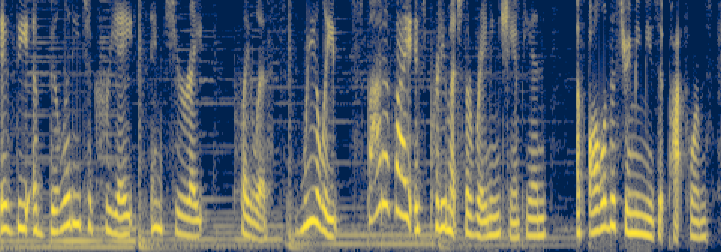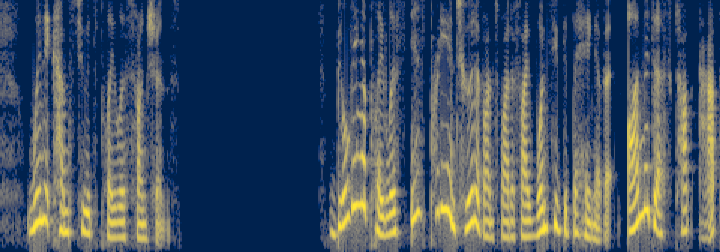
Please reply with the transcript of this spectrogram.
is the ability to create and curate playlists. Really, Spotify is pretty much the reigning champion of all of the streaming music platforms when it comes to its playlist functions. Building a playlist is pretty intuitive on Spotify once you get the hang of it. On the desktop app,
